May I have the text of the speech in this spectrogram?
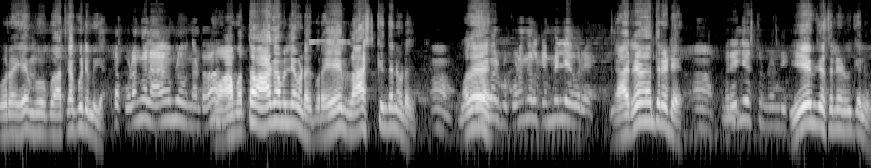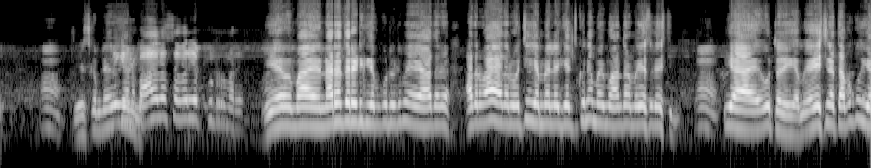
పూర ఏం బతకకుంటే ఇక. కొడంగల్ ఆగంలో ఉందంటవా? ఆ మొత్తం ఆగమలే ఉండదు పూర ఏం లాస్ట్ కిందనే ఉండదు. మొదలే. రేవంత్ రెడ్డి. ఏం చేస్తుండండి ఏం చేస్తలేడు ఊకే నువ్వు. చేసుకోలేదు. బాధలు వస్తే ఎవరు చెప్పుకుంటారు మరి? ఏ మా నరేందర్ రెడ్డికి చెప్పుకుంటుంటే అతను అతను వా- అతను వచ్చి ఎమ్మెల్యే గెలుచుకుని మేము అందరం వేసుడు వేస్తాం ఆ, ఇక ఉంటుంది ఇక. మేము వేసిన తప్పుకు ఇక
